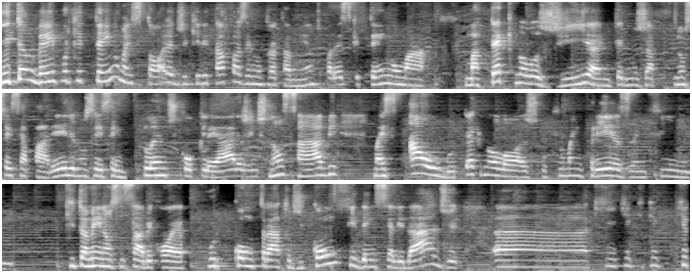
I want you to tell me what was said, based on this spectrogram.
e também porque tem uma história de que ele está fazendo um tratamento, parece que tem uma, uma tecnologia em termos de, não sei se é aparelho, não sei se é implante coclear, a gente não sabe, mas algo tecnológico que uma empresa, enfim, que também não se sabe qual é, por contrato de confidencialidade, ah, que, que, que,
